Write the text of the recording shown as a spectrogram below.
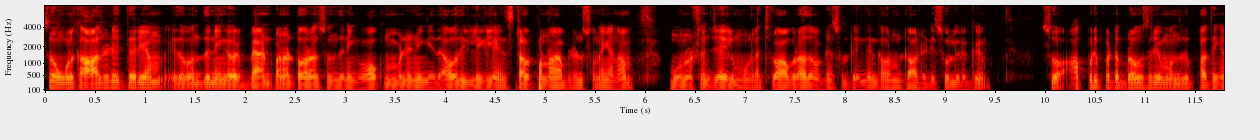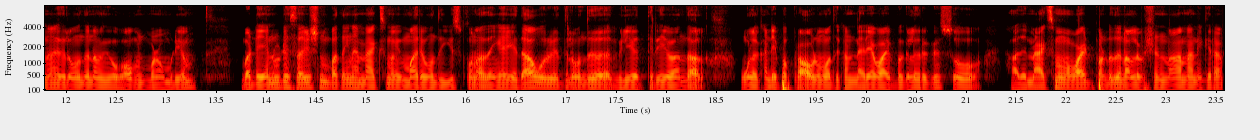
ஸோ உங்களுக்கு ஆல்ரெடி தெரியும். இது வந்து நீங்கள் ஒரு பேன் பண்ண டோரன்ஸ் வந்து நீங்கள் ஓப்பன் பண்ணி நீங்கள் ஏதாவது இல்லீகலாக இன்ஸ்டால் பண்ணோம் அப்படின்னு சொன்னீங்கன்னா, மூணு வருஷம் ஜெயில், மூணு லட்ச ரூபா அபராதம் அப்படின்னு சொல்லிட்டு இந்தியன் கவர்மெண்ட் ஆல்ரெடி சொல்லியிருக்கு. ஸோ அப்படிப்பட்ட ப்ரௌசரையும் வந்து பார்த்தீங்கன்னா, இதில் வந்து நம்ம ஓப்பன் பண்ண முடியும். பட் என்னுடைய சஜஷன் பார்த்தீங்கன்னா, மேக்ஸிமம் இது மாதிரி வந்து யூஸ் பண்ணாதீங்க. ஏதாவது ஒரு விதத்தில் வந்து வெளியே தெரிய வந்தால், உங்களுக்கு கண்டிப்பாக ப்ராப்ளம் அதுக்கான நிறைய வாய்ப்புகள் இருக்குது ஸோ அது மேக்ஸிமம் அவாய்ட் பண்ணுறது நல்ல விஷயம்னு நான் நினைக்கிறேன்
